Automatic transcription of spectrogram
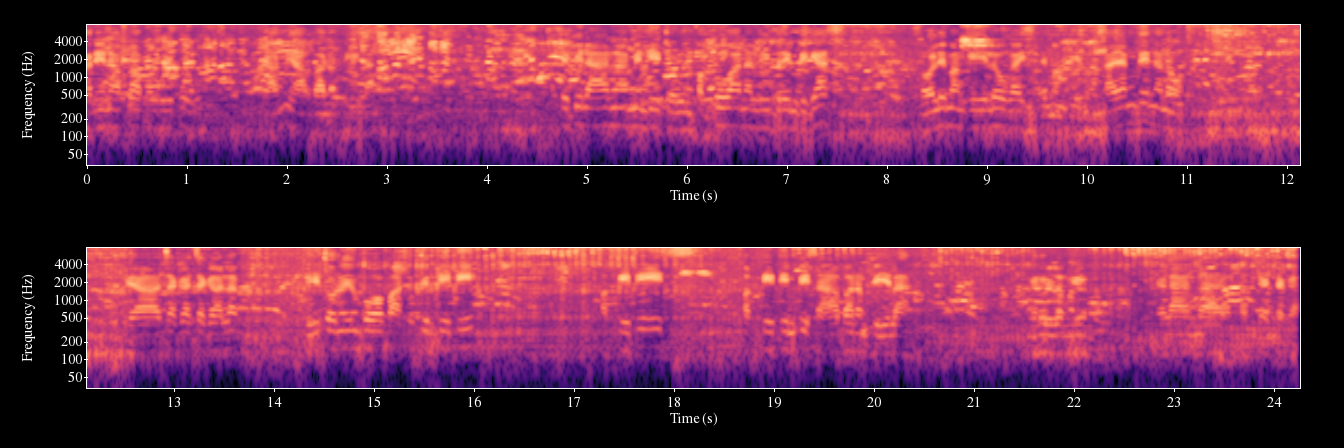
Kanina pa ako dito. Kami haba ng pila. Ipilahan namin dito yung pagkuha ng libreng bigas. So, limang kilo guys, limang kilo. Sayang din ano. Kaya tsaga-tsaga lang. Dito na yung pumapasok yung titi. Pagtitiis, pagtitimpi sa haba ng pila. Ganun lang yun. Kailangan na tsaga-tsaga.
